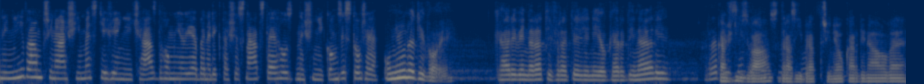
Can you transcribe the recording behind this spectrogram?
Nyní vám přinášíme stěžení část homilie Benedikta XVI. z dnešní konzistoře. Každý z vás, drazí bratři neokardinálové,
